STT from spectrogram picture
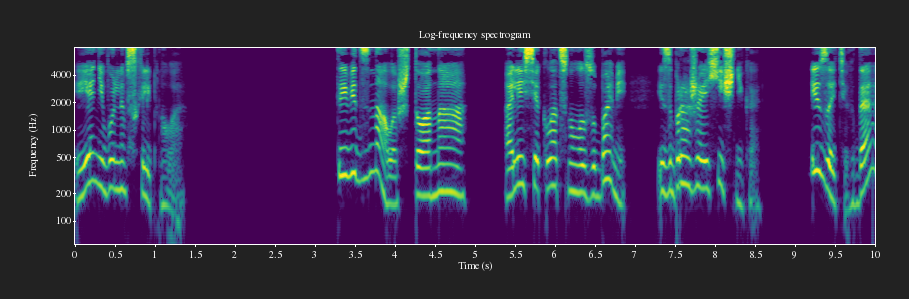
и я невольно всхлипнула. «Ты ведь знала, что она...» Алисия клацнула зубами, изображая хищника. «Из этих, да?»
